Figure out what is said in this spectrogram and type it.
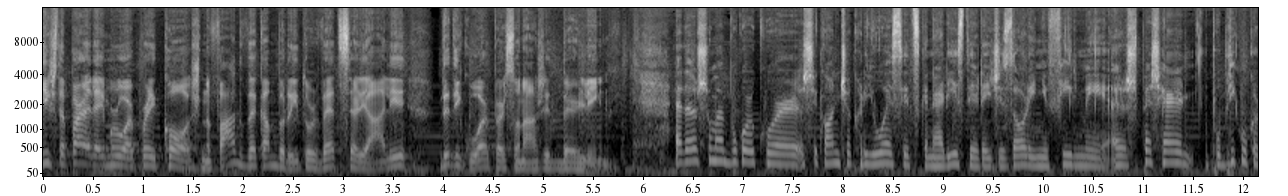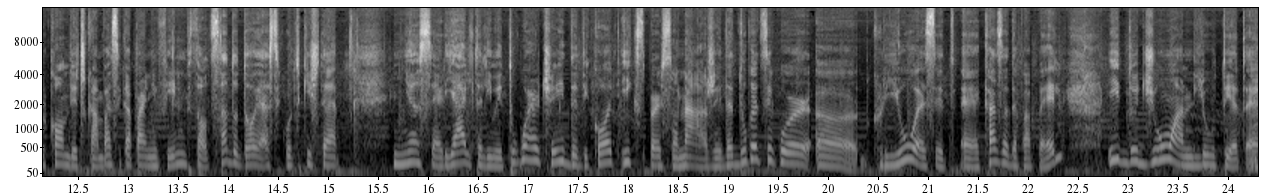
ishte paralajmëruar prej kohësh në fakt dhe ka mbërritur vetë seriali dedikuar personazhit Berlin. Edhe është shumë e bukur kur shikon që krijuesit, skenaristi, regjizori i një filmi, shpesh herë publiku kërkon diçka, mbasi ka parë një film, thotë sa do doja sikur të kishte një serial të limituar që i dedikohet X personazhi dhe duket sikur krijuesit e Casa de Papel i dëgjuan lutjet e,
